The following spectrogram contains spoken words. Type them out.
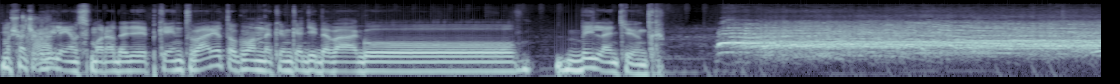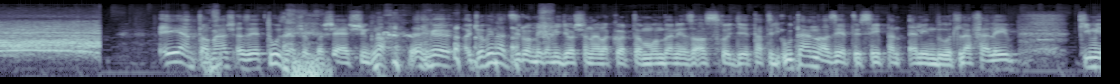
Most már csak hát. Williams marad egyébként. Várjatok, van nekünk egy idevágó billentyünk. Ilyen Tamás, azért túlzásokba se essünk. Na, a Giovinazziról még ami gyorsan el akartam mondani, az az, hogy, tehát, hogy utána azért ő szépen elindult lefelé. Kimi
